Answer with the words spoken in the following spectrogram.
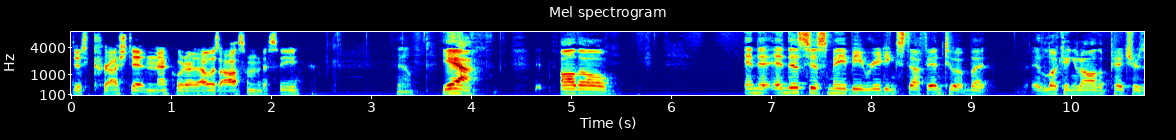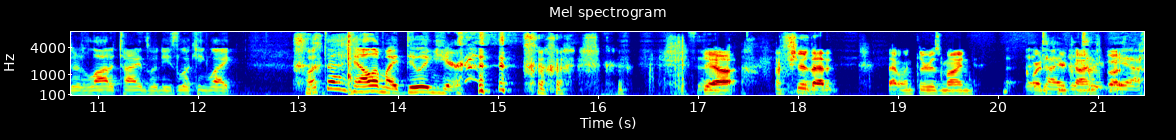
just crushed it in Ecuador. That was awesome to see. Yeah, yeah. Although, and and this just may be reading stuff into it, but looking at all the pictures, there's a lot of times when he's looking like, "What the hell am I doing here?" So- yeah, I'm sure that that went through his mind quite a few times. time, But yeah.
